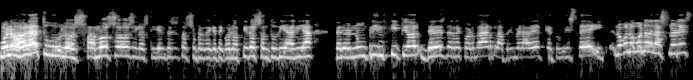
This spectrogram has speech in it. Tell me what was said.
Bueno, ahora tú, los famosos y los clientes estos súper requete conocidos son tu día a día, pero en un principio debes de recordar la primera vez que tuviste. Y luego lo bueno de las flores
